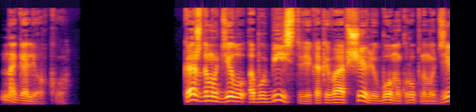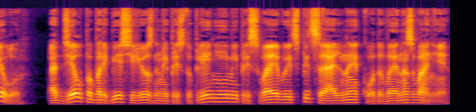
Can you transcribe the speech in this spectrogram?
на галерку. Каждому делу об убийстве, как и вообще любому крупному делу, Отдел по борьбе с серьезными преступлениями присваивает специальное кодовое название.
